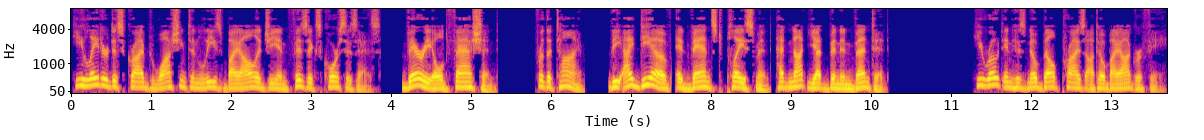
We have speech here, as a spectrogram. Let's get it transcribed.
He later described Washington Lee's biology and physics courses as very old-fashioned for the time, the idea of advanced placement had not yet been invented. He wrote in his Nobel Prize autobiography.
